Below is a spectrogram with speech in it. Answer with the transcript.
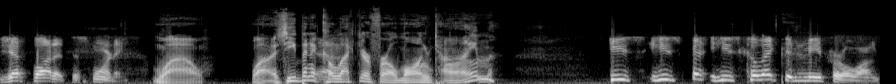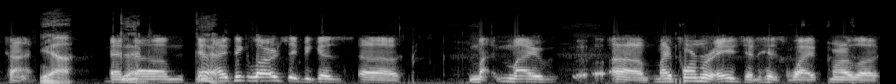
Jeff bought it this morning. Wow. Wow. Has he been a collector for a long time? He's he's been, he's collected me for a long time. Yeah. and Good. um, Good. and I think largely because uh, my my uh, my former agent, his wife Marla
